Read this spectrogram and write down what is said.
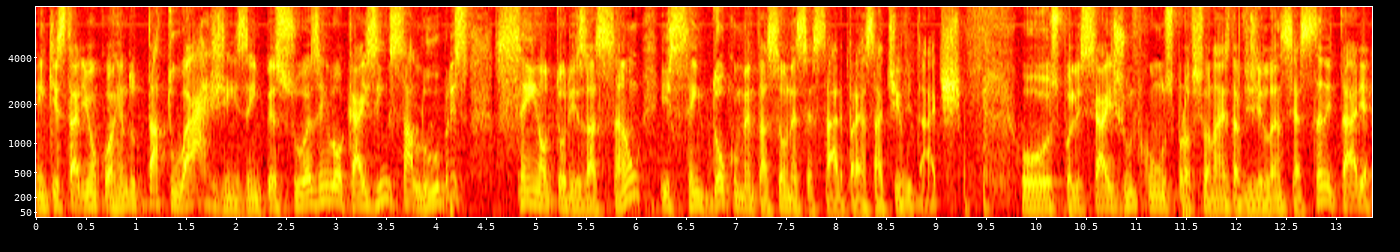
em que estariam ocorrendo tatuagens em pessoas em locais insalubres, sem autorização e sem documentação necessária para essa atividade. Os policiais, junto com os profissionais da vigilância sanitária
